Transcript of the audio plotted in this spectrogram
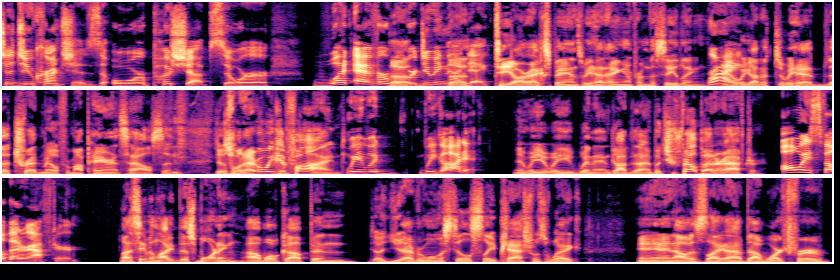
to do crunches or push-ups or whatever we were doing that day. TRX bands we had hanging from the ceiling. You know, Right. we got a we had a treadmill from my parents' house and just whatever we could find. we would we got it. And we we went in, got it done. But you felt better after. Always felt better after. That's even like this morning. I woke up and uh, you, everyone was still asleep. Cash was awake. And I was like, I, I worked for,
